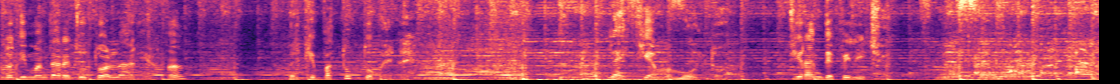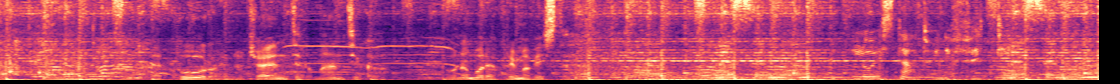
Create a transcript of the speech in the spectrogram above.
Cercando di mandare tutto all'aria, eh? Perché va tutto bene. Lei ti ama molto, ti rende felice. È puro, innocente, romantico. Un amore a prima vista. Lo è stato in effetti.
